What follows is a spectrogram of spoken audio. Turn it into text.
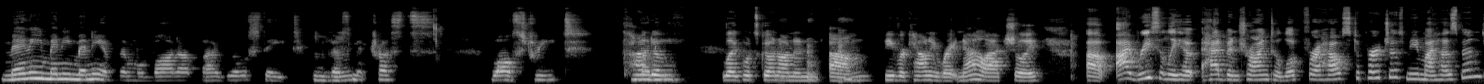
many, many, many of them were bought up by real estate Mhm. investment trusts, Wall Street. Kind of money. Like what's going on in um, Beaver County right now, actually. Uh, I recently ha- had been trying to look for a house to purchase, me and my husband.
